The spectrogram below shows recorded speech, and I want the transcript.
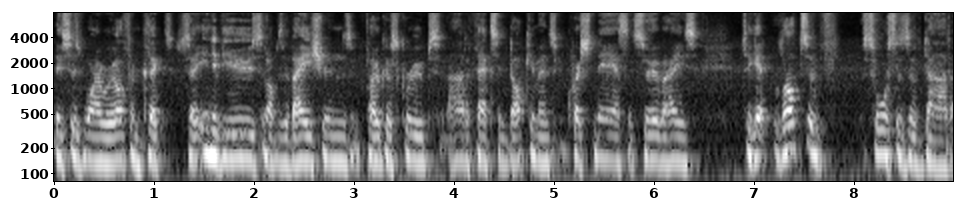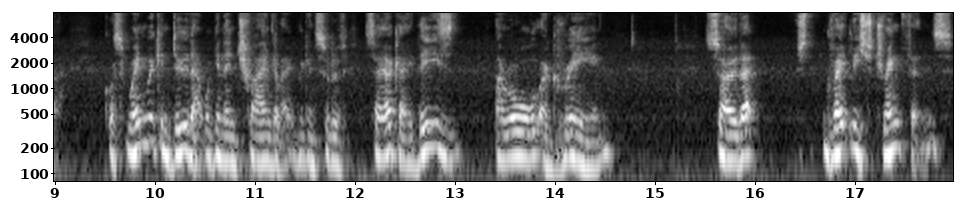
this is why we often collect, so interviews and observations and focus groups, and artifacts and documents and questionnaires and surveys to get lots of sources of data. Of course, when we can do that, we can then triangulate. We can sort of say, okay, these are all agreeing. So that greatly strengthens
